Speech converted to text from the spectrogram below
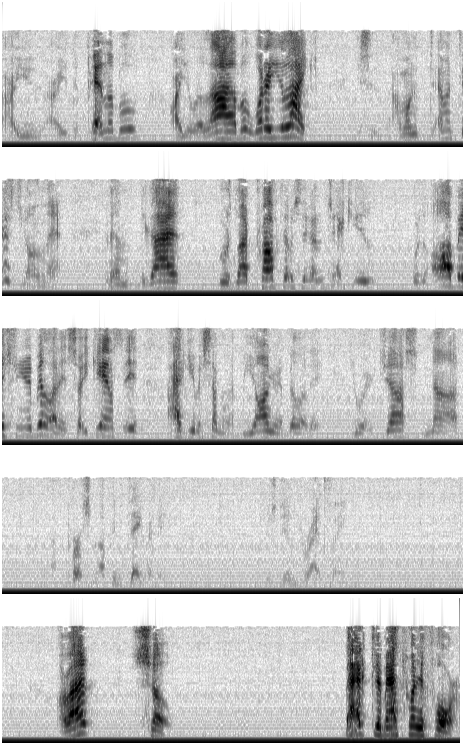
Are you are you dependable? Are you reliable? What are you like? He said, I want to, I want to test you on that. And then the guy who was not profitable I'm going to check you. It was all based on your ability. So you can't say, I give you something beyond your ability. You are just not a person of integrity. Just doing the right thing. All right? So, back to Matthew 24,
